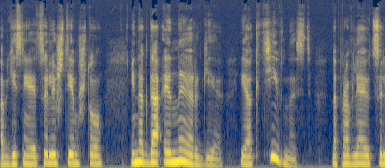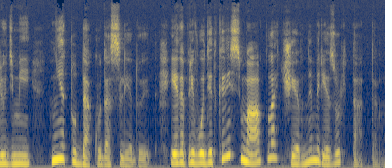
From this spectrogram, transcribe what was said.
объясняется лишь тем, что иногда энергия и активность направляются людьми не туда, куда следует, и это приводит к весьма плачевным результатам.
